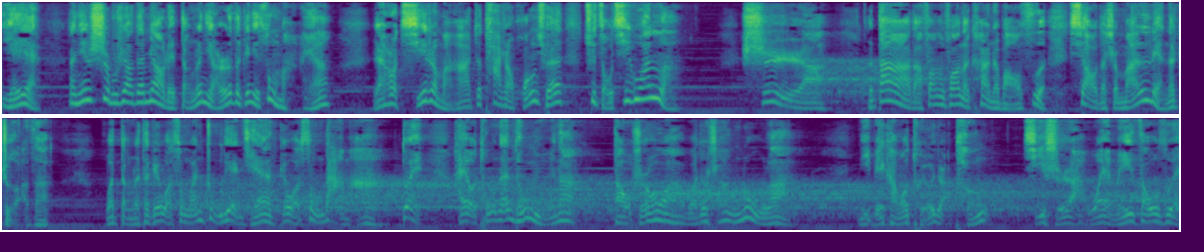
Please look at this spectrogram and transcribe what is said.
爷爷，那您是不是要在庙里等着你儿子给你送马呀？然后骑着马就踏上黄泉去走七关了？是啊，他大大方方地看着宝四，笑的是满脸的褶子。我等着他给我送完住店钱，给我送大马。对，还有童男童女呢。到时候啊，我就上路了。你别看我腿有点疼，其实啊，我也没遭罪。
